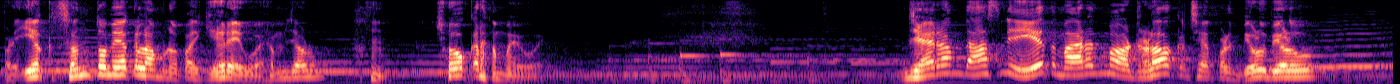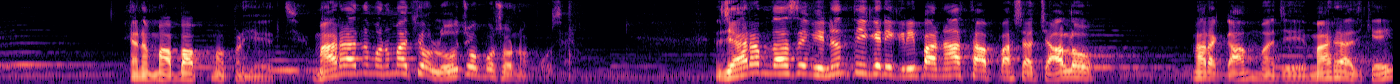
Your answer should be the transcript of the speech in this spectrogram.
પણ એક સંતો મેં એકલામણો પાછું ઘેરે હોય, સમજાણું? છોકરામાં હોય. જયરામ દાસ ને હેત મહારાજમાં અઢળક છે, પણ બેળું બેળું એના મા બાપમાં પણ હેત છે. મહારાજના મનમાં થયો લોચો પોછો ન પોસાય. જયરામ દાસે વિનંતી કરી, કૃપા ના થા પાછા ચાલો મારા ગામમાં જઈએ. મહારાજ કહે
